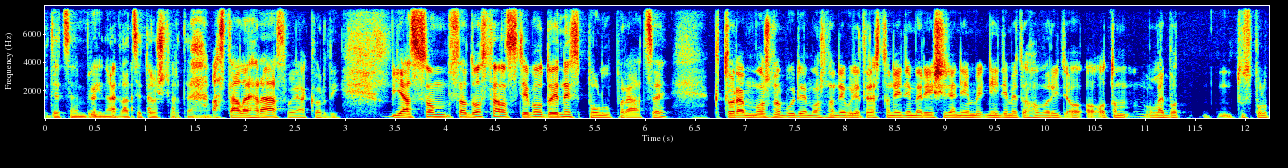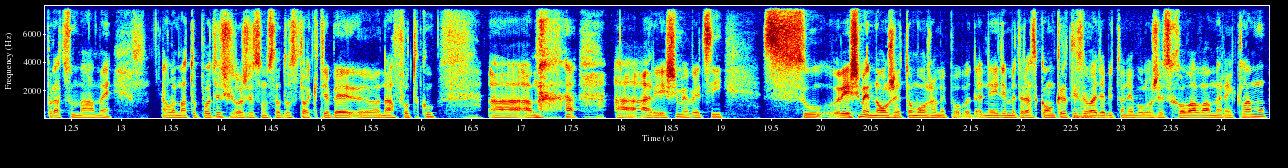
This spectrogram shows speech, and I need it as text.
v decembri na 24. A stále hrá svoje akordy. Ja som sa dostal s tebou do jednej spolupráce, ktorá možno bude, možno nebude, teraz to nejdeme riešiť a nejdeme to hovoriť o, o, o tom, lebo tú spoluprácu máme, ale ma to potešilo, že som sa dostal k tebe e, na fotku a, a, a, a riešime veci. Sú, riešime nože, to môžeme povedať. Nejdeme teraz konkretizovať, aby to nebolo, že schovávame reklamu.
